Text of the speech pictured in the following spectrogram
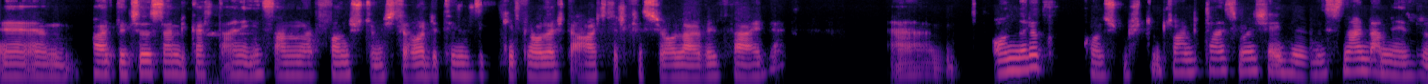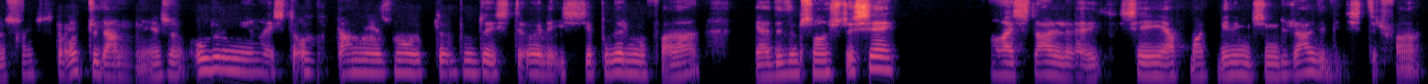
Eee parkta çalışan birkaç tane insanla konuştum işte orada temizlik yapıyorlar işte ağaçları kesiyorlar vesaire. Eee onlara konuşmuştum. Sonra bir tanesi bana şey dedi, siz nereden mezunsunuz? İşte ODTÜ'den mezun. Olur mu ya işte ODTÜ'den mezun olup da burada işte öyle iş yapılır mı falan. Ya dedim sonuçta şey ağaçlarla şey yapmak benim için güzel de bir iştir falan.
